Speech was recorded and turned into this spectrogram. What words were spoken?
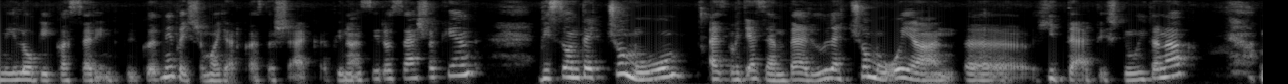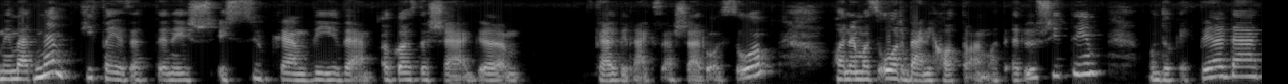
logika szerint működni, vagyis a magyar gazdaság finanszírozásaként, viszont egy csomó, ez, vagy ezen belül egy csomó olyan uh, hitelt is nyújtanak, ami már nem kifejezetten és, és szűken véve a gazdaság felvirágzásáról szól, hanem az Orbáni hatalmat erősíti. Mondok egy példát,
